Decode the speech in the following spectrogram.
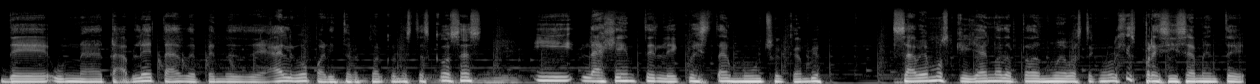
de una tableta, dependes de algo para interactuar con estas cosas y la gente le cuesta mucho el cambio. Sabemos que ya han adaptado nuevas tecnologías, precisamente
